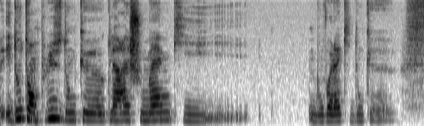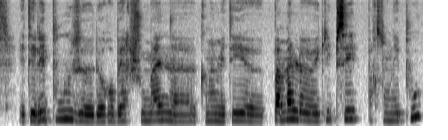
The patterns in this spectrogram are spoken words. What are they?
Et d'autant plus donc euh, Clara Schumann qui bon voilà qui donc euh, était l'épouse de Robert Schumann a quand même euh, pas mal éclipsée par son époux.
